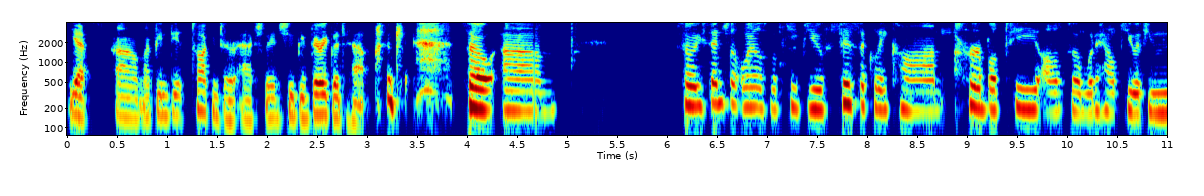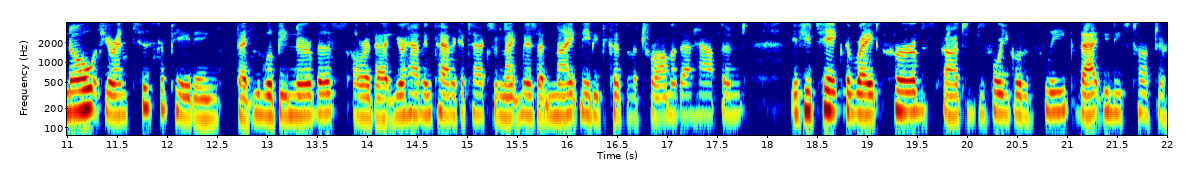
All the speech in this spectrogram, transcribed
yes, um, I've been de- talking to her actually, and she'd be very good to have. okay, so um, so essential oils will keep you physically calm. Herbal tea also would help you if you know if you're anticipating that you will be nervous or that you're having panic attacks or nightmares at night, maybe because of a trauma that happened. If you take the right herbs uh, to, before you go to sleep, that you need to talk to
